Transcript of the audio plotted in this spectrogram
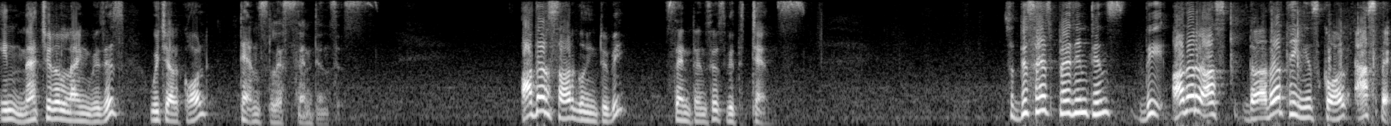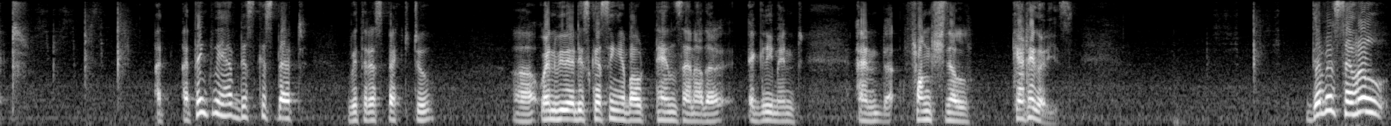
in natural languages which are called tenseless sentences. Others are going to be sentences with tense. So this has present tense. The other the other thing is called aspect. I, I think we have discussed that with respect to uh, when we were discussing about tense and other agreement and functional categories. There were several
